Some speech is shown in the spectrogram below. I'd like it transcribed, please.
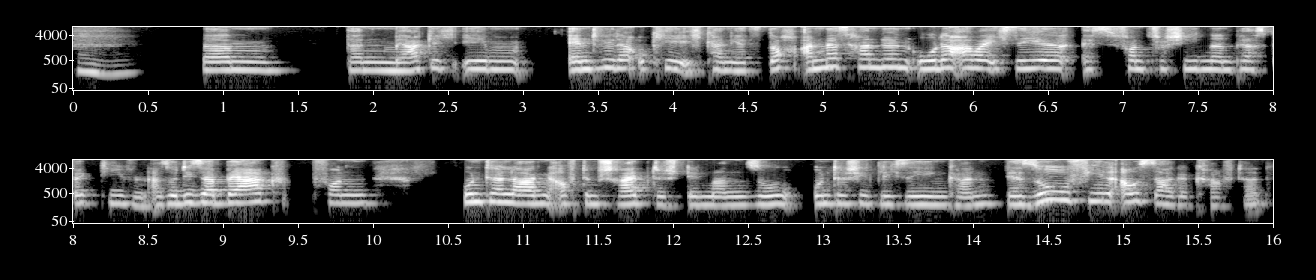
mhm. ähm, dann merke ich eben entweder, okay, ich kann jetzt doch anders handeln oder aber ich sehe es von verschiedenen Perspektiven. Also dieser Berg von Unterlagen auf dem Schreibtisch, den man so unterschiedlich sehen kann, der so viel Aussagekraft hat,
